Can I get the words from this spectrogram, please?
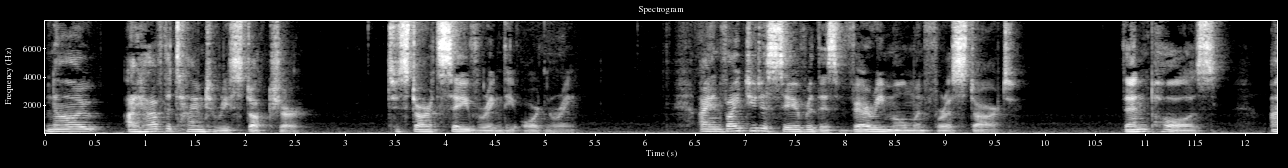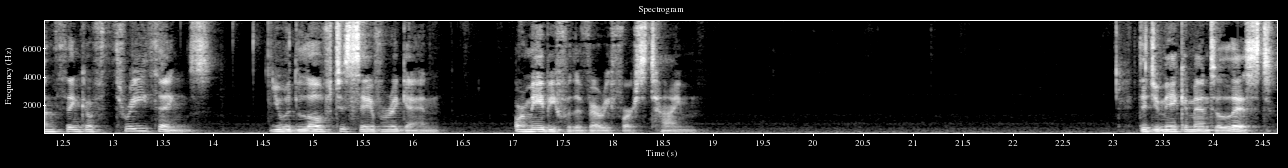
Now I have the time to restructure, to start savouring the ordinary. I invite you to savour this very moment for a start. Then pause and think of three things you would love to savour again, or maybe for the very first time. Did you make a mental list?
